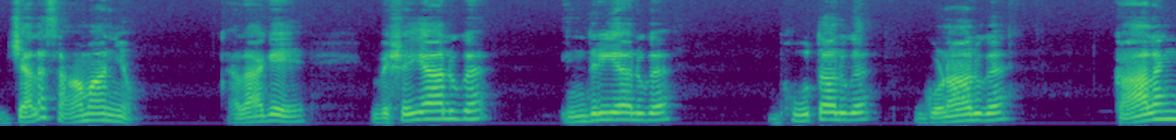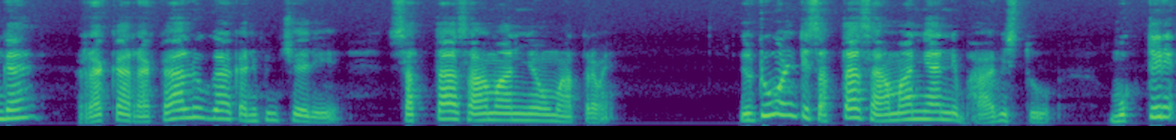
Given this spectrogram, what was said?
జల సామాన్యం. అలాగే విషయాలుగా ఇంద్రియాలుగా భూతాలుగా గుణాలుగా కాలంగా రకరకాలుగా కనిపించేది సత్తా సామాన్యం మాత్రమే. ఇటువంటి సత్తా సామాన్యాన్ని భావిస్తూ ముక్తిని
